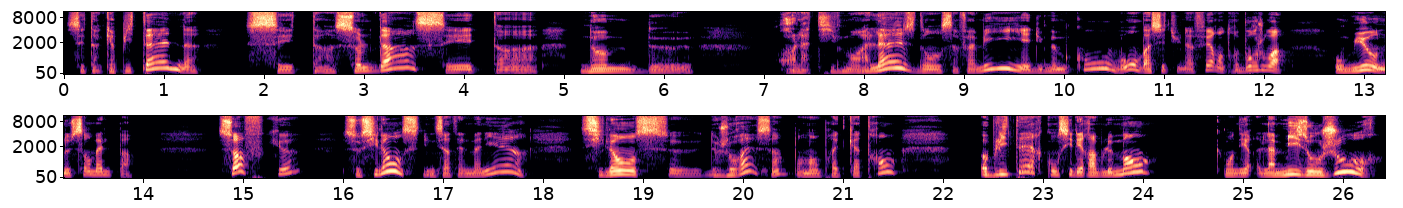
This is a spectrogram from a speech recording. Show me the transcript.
c'est un capitaine, c'est un soldat, c'est un homme de relativement à l'aise dans sa famille et du même coup, bon, bah, c'est une affaire entre bourgeois. Au mieux, on ne s'en mêle pas. Sauf que ce silence, d'une certaine manière, silence euh, de Jaurès, hein, pendant près de quatre ans, oblitère considérablement, comment dire, la mise au jour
